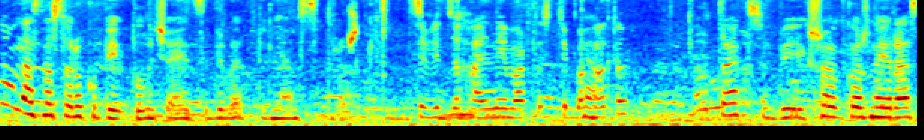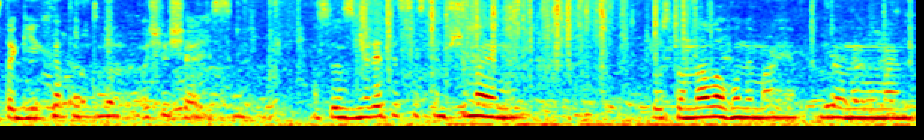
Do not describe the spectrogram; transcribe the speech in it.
ну, у нас на 40 копійок, виходить, білет піднявся трошки. Це від загальної вартості багато? Ну так собі, якщо кожен раз так їхати, то ощущається. А змиритися з тим, що маємо. Просто аналогу немає в даний момент.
